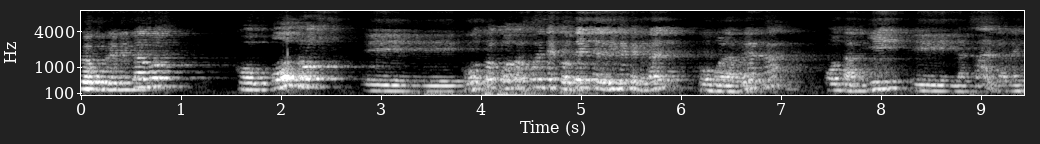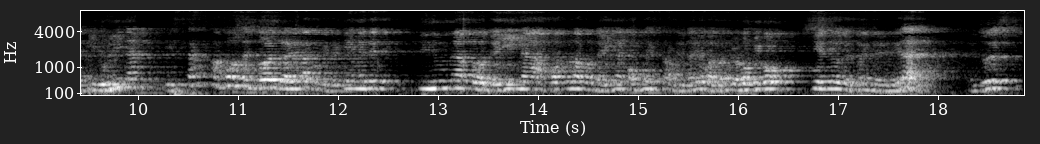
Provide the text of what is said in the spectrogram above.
Lo complementamos con otros, eh, otras fuentes proteicas de origen general, como la verja o también eh, la salga, la espirulina, que es tan famosa en todo el planeta porque efectivamente tiene una proteína, aporta una proteína con un extraordinario valor biológico siendo de fuente vegetal. Entonces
